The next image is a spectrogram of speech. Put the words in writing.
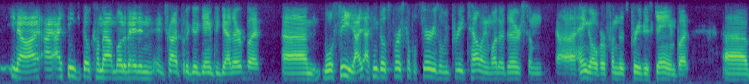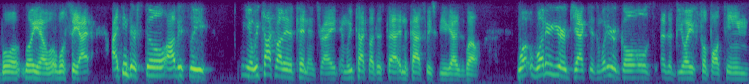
you know, I, I think they'll come out motivated and, and try to put a good game together. But um, we'll see. I, I think those first couple series will be pretty telling whether there's some uh, hangover from this previous game. But uh, we'll, we'll, you know, we'll, we'll see. I, I think there's still obviously, you know, we talk about independence, right? And we've talked about this in the past weeks with you guys as well. What What are your objectives and what are your goals as a BYU football team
